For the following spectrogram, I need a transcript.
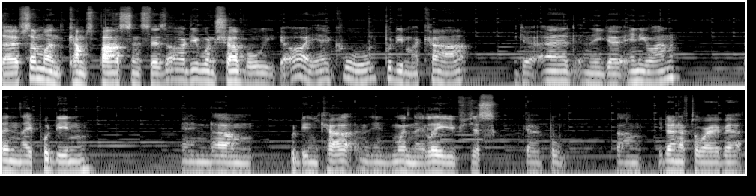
So if someone comes past and says, oh, do you want a shovel? You go, oh yeah, cool, put in my cart. You go add, and then you go anyone. Then they put in, and um, put in your cart, and then when they leave, you just go boom, done. You don't have to worry about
